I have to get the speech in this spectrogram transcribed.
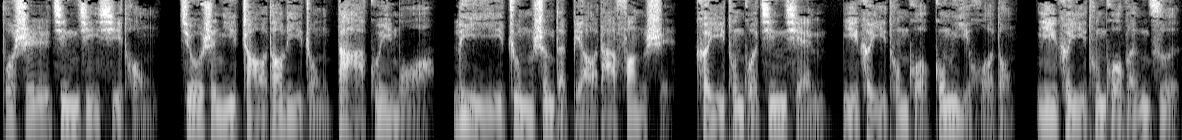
不失精进系统就是你找到了一种大规模利益众生的表达方式，可以通过金钱，你可以通过公益活动，你可以通过文字，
